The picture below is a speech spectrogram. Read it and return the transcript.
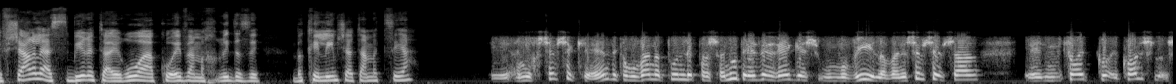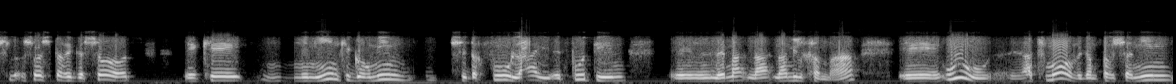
אפשר להסביר את האירוע הכואב והמחריד הזה בכלים שאתה מציע? אה, אני חושב שכן, זה כמובן נתון לפרשנות איזה רגש הוא מוביל, אבל אני חושב שאפשר אה, למצוא את כל שלושת הרגשות אה, כמניעים, כגורמים שדחפו אולי את פוטין למלחמה. אה, הוא עצמו וגם פרשנים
